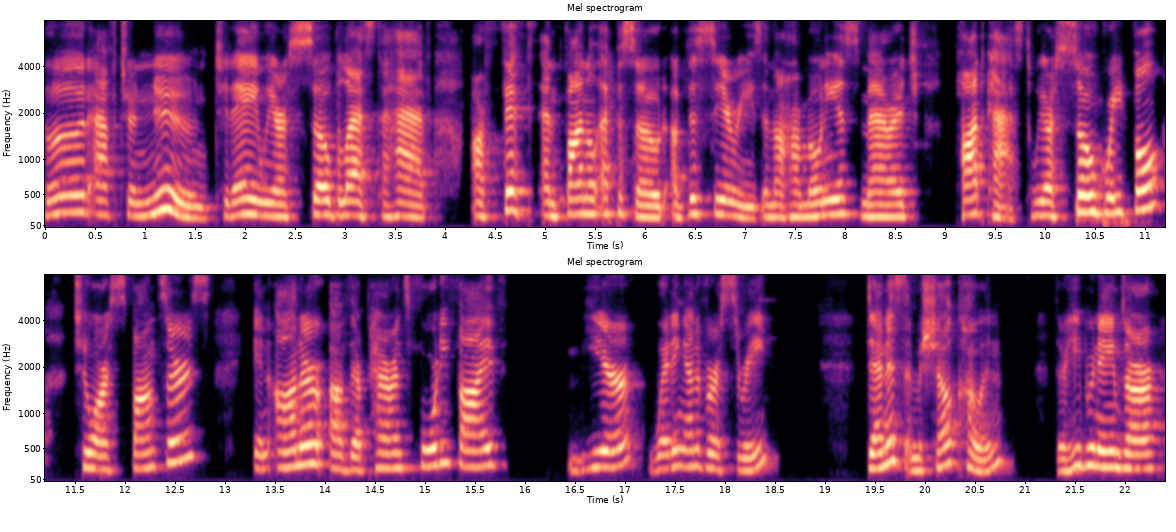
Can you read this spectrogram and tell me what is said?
Good afternoon. Today, we are so blessed to have our fifth and final episode of this series in the Harmonious Marriage podcast. We are so grateful to our sponsors in honor of their parents' 45 year wedding anniversary. Dennis and Michelle Cohen. Their Hebrew names are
